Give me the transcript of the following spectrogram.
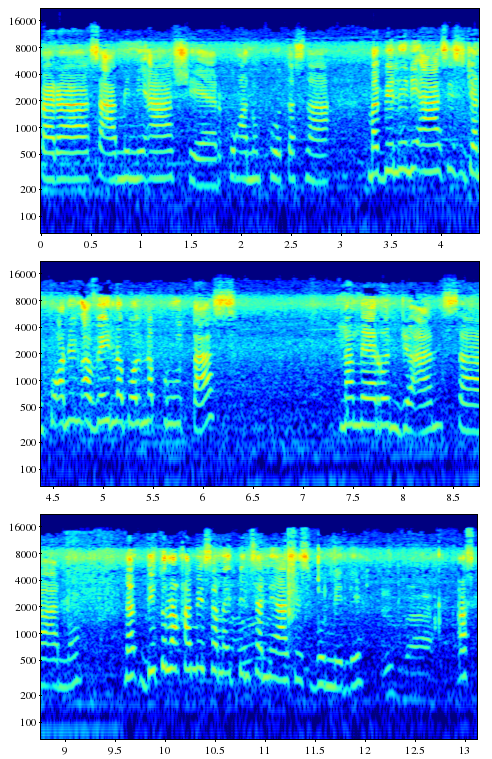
para sa amin ni Asher kung anong prutas na mabili ni Asis dyan. Kung ano yung available na prutas na meron dyan sa ano. Na, dito lang kami sa may pinsan ni Asis bumili. Af-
